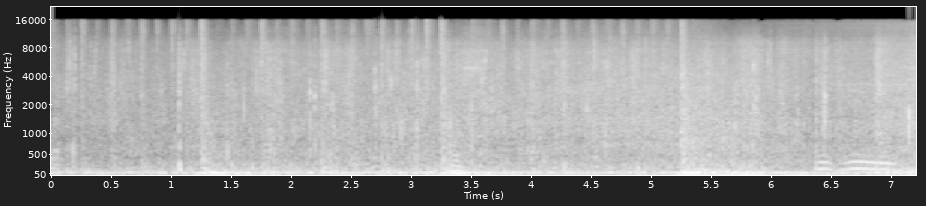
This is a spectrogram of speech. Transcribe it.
よまし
